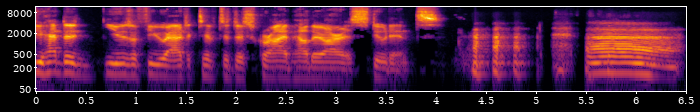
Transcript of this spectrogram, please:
you had to use a few adjectives to describe how they are as students. ah.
